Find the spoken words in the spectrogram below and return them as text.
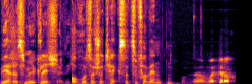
Wäre es möglich, auch russische Texte zu verwenden? Э, Во-первых,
